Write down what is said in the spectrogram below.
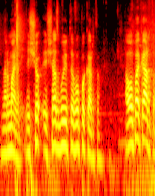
Нормально. Еще сейчас будет AWP карта. AWP карта.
